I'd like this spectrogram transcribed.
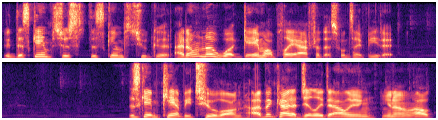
Dude, this game's just, this game's too good. I don't know what game I'll play after this once I beat it. This game can't be too long. I've been kind of dilly-dallying, you know, I'll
